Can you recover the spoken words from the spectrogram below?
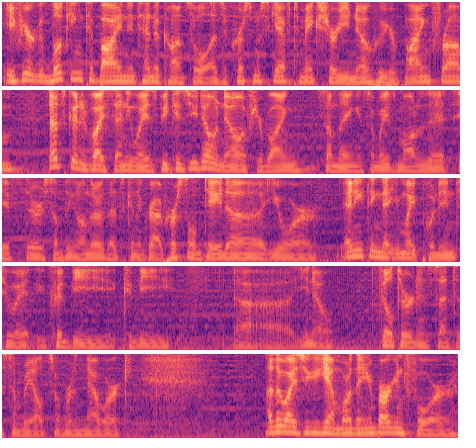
If you're looking to buy a Nintendo console as a Christmas gift, make sure you know who you're buying from. That's good advice anyways, because you don't know if you're buying something and somebody's modded it, if there's something on there that's gonna grab personal data, your anything that you might put into it, it could be could be uh, you know, filtered and sent to somebody else over the network. Otherwise, you could get more than you bargained for,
